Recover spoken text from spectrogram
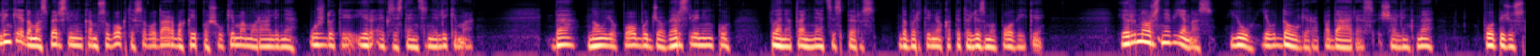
linkėdamas verslininkams suvokti savo darbą kaip pašaukimą moralinę užduotį ir egzistencinį likimą. Be naujo pobūdžio verslininkų planeta neatsispirs dabartinio kapitalizmo poveikiui. Ir nors ne vienas jų jau daug yra padaręs šią linkmę, popiežius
